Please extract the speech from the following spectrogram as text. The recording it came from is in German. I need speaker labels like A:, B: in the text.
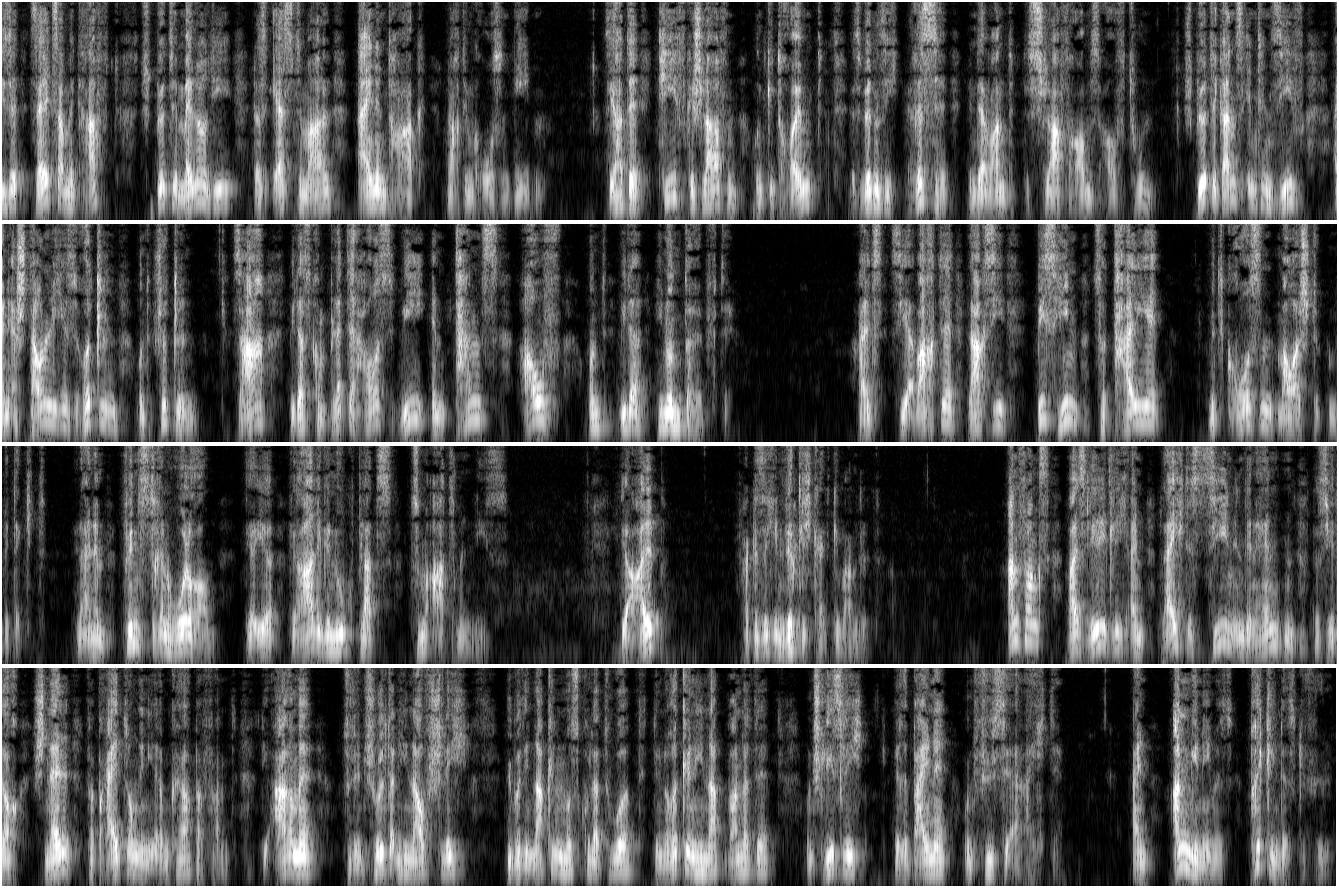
A: Diese seltsame Kraft spürte Melody das erste Mal einen Tag nach dem großen Beben. Sie hatte tief geschlafen und geträumt, es würden sich Risse in der Wand des Schlafraums auftun, spürte ganz intensiv ein erstaunliches Rütteln und Schütteln, sah, wie das komplette Haus wie im Tanz auf und wieder hinunterhüpfte. Als sie erwachte, lag sie bis hin zur Taille mit großen Mauerstücken bedeckt, in einem finsteren Hohlraum, der ihr gerade genug Platz zum Atmen ließ. Ihr Alp hatte sich in Wirklichkeit gewandelt. Anfangs war es lediglich ein leichtes Ziehen in den Händen, das jedoch schnell Verbreitung in ihrem Körper fand, die Arme zu den Schultern hinaufschlich, über die Nackenmuskulatur den Rücken hinabwanderte und schließlich ihre Beine und Füße erreichte. Ein angenehmes, prickelndes Gefühl.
